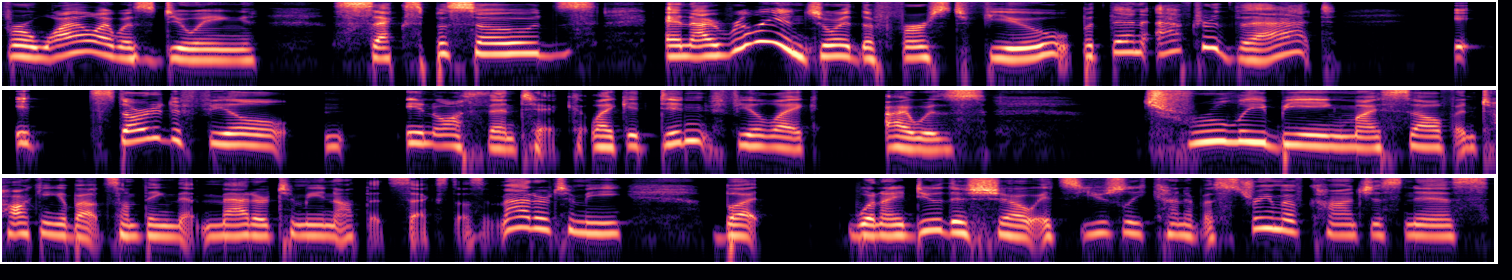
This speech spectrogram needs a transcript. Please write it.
for a while I was doing sex episodes and I really enjoyed the first few, but then after that, it, it started to feel inauthentic. Like it didn't feel like I was truly being myself and talking about something that mattered to me. Not that sex doesn't matter to me, but when I do this show, it's usually kind of a stream of consciousness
